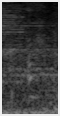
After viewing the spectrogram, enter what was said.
Ugh.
